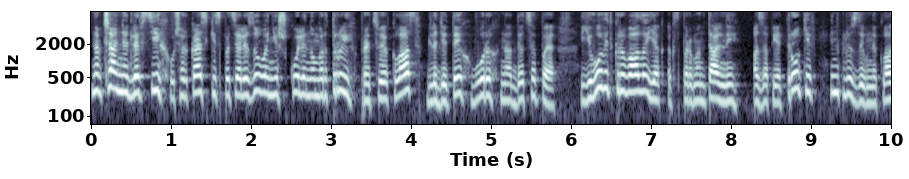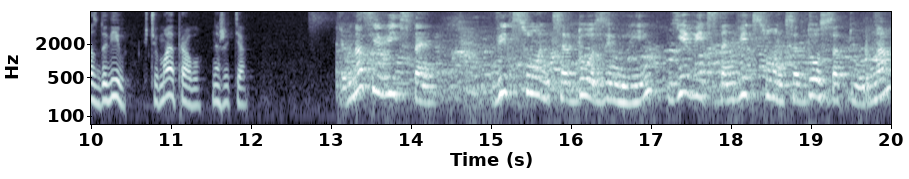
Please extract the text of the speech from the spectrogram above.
Навчання для всіх у Черкаській спеціалізованій школі номер 3 працює клас для дітей хворих на ДЦП. Його відкривали як експериментальний, а за 5 років інклюзивний клас довів, що має право на життя. У нас є відстань від Сонця до Землі, є відстань від Сонця до Сатурна.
